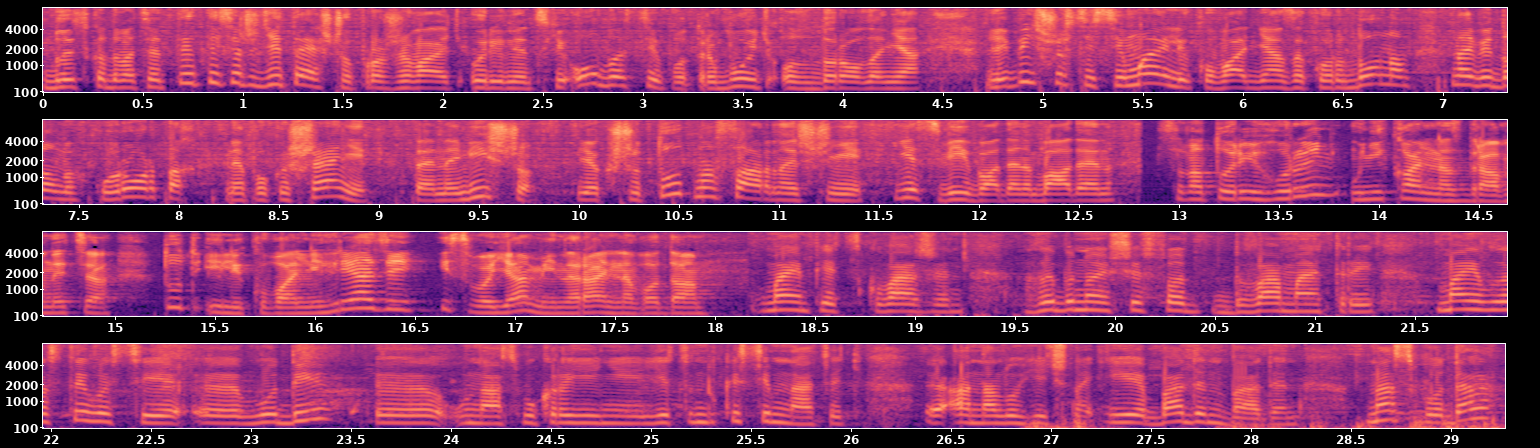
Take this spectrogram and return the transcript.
Близько 20 тисяч дітей, що проживають у Рівненській області, потребують оздоровлення. Для більшості сімей лікування за кордоном на відомих курортах не по кишені. Та й навіщо, якщо тут на Сарненщині є свій Баден-Баден. Санаторій Горинь унікальна здравниця. Тут і лікувальні грязі, і своя мінеральна вода. Маємо 5 скважин глибиною 602 метри. Має властивості е, води е, у нас в Україні, є цинуки 17 е, аналогічно, і Баден-Баден. У нас вода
